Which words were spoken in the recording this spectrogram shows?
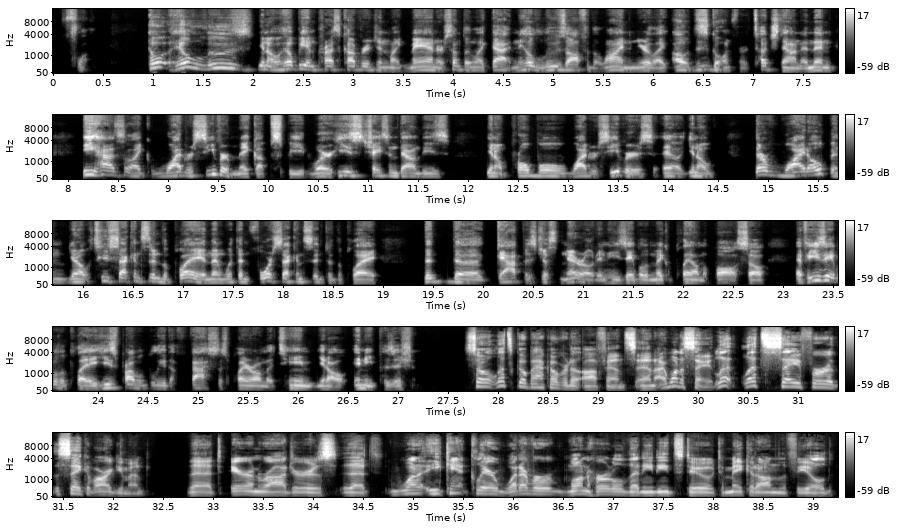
he'll he'll lose, you know, he'll be in press coverage and like man or something like that, and he'll lose off of the line, and you're like, oh, this is going for a touchdown, and then he has like wide receiver makeup speed where he's chasing down these, you know, Pro Bowl wide receivers. Uh, you know, they're wide open, you know, two seconds into the play, and then within four seconds into the play, the the gap is just narrowed, and he's able to make a play on the ball. So if he's able to play, he's probably the fastest player on the team, you know, any position. So let's go back over to offense. And I want to say, let let's say for the sake of argument that Aaron Rodgers that one he can't clear whatever one hurdle that he needs to to make it on the field.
